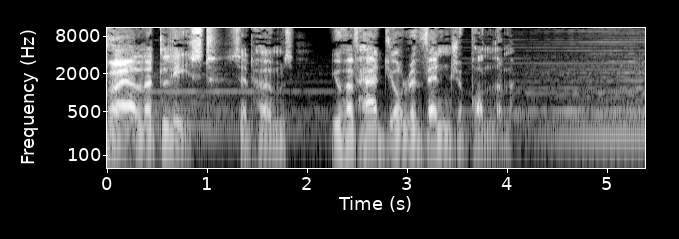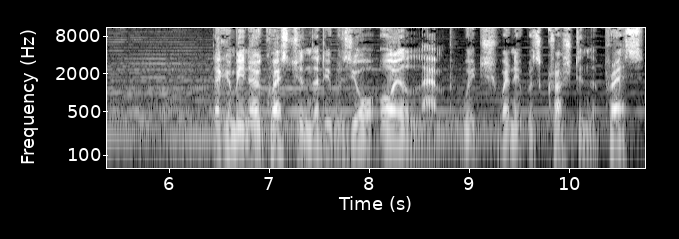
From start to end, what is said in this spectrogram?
Well, at least, said Holmes, you have had your revenge upon them. There can be no question that it was your oil lamp which, when it was crushed in the press,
